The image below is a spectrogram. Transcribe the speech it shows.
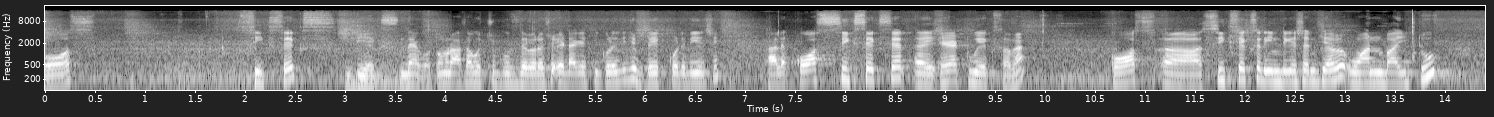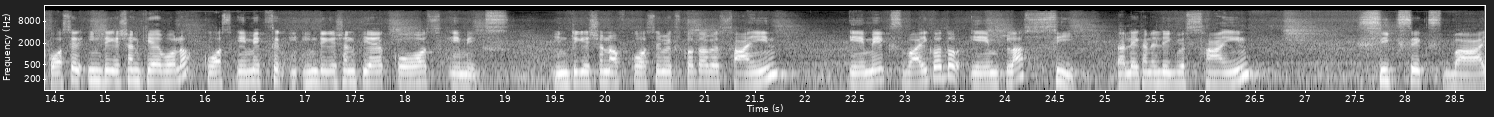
cos six x dx দেখো, তোমরা আশা করছি বুঝতে পেরেছ। এটাকে কি করে দিয়েছি? ব্রেক করে দিয়েছি। তাহলে কস সিক্স এক্সের এটা টু এক্স হবে কস সিক্স এক্সের ইন্টিগ্রেশন কী হবে? ওয়ান বাই টু কসের ইন্টিগ্রেশন কী হবে বলো? কস এম এক্সের ইন্টিগ্রেশন কী হবে? Cos m x integration of cos m x কত হবে? সাইন এম এক্স বাই কত? এম প্লাস সি তাহলে এখানে লিখবে sine six x by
